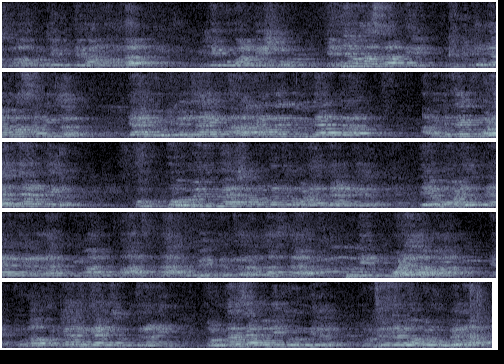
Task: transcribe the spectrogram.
सोलापूरचे विद्यमान आमदार विजयकुमार देशमुख यांनी आम्हाला साथ दिली. त्यांनी आम्हाला सांगितलं त्या योजनेचा एक आराखडा तुम्ही तयार करा. आम्ही त्याचं एक मॉडेल तयार केलं. खूप भव्य तुम्ही अशा प्रकारचं मॉडेल तयार केलं. ते मॉडेल तयार करायला किमान पाच लाख रुपये खर्च लागला असता. ते मॉडेल आम्हाला या कोल्हापूरच्या लिंगायत सूत्रांनी तोडकर साहेबांनी करून दिलं. तोडकर साहेब आपण उभे राहा.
